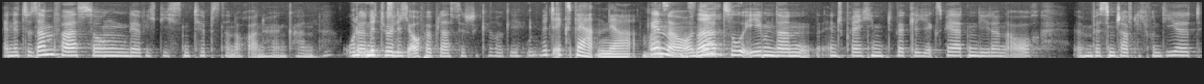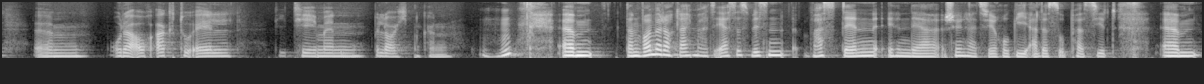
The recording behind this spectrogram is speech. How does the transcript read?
eine Zusammenfassung der wichtigsten Tipps dann auch anhören kann. Oder mit, natürlich auch für plastische Chirurgie. Und mit Experten, ja. Meistens, genau, und ne? dazu eben dann entsprechend wirklich Experten, die dann auch ähm, wissenschaftlich fundiert ähm, oder auch aktuell die Themen beleuchten können. Mhm. Ähm, dann wollen wir doch gleich mal als erstes wissen, was denn in der Schönheitschirurgie alles so passiert. Ähm,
